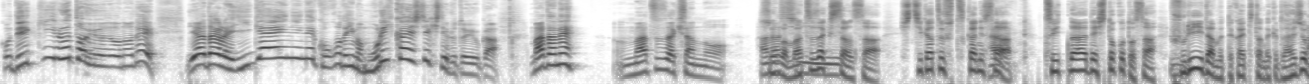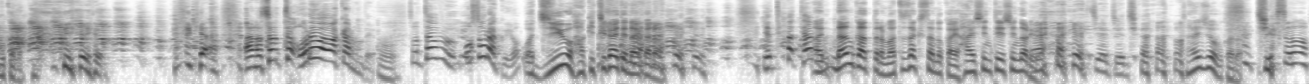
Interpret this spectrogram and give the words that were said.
これできるというので、いや、だから意外にね、ここで今盛り返してきてるというか、またね、松崎さんの話そういえば松崎さんさ7月2日にさ、はい。ツイッターで一言さ「フリーダム」って書いてたんだけど大丈夫か いや、あの、それ俺はわかるんだよ。うん。その多分、おそらくよ。な自由履き違えてないから。いや、た多あ分、なんかあったら松崎さんの回配信停止になるよ。違う違う違う。大丈夫かな？違う、その、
